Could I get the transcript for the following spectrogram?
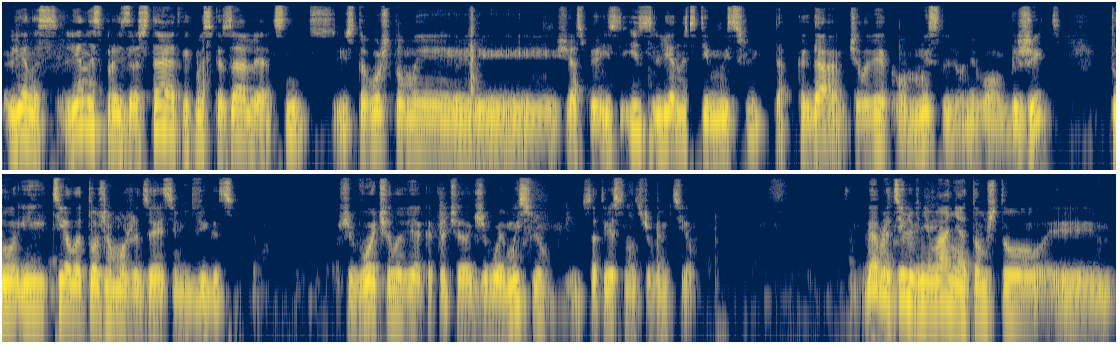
Леность. Леность произрастает, как мы сказали, из того, что мы сейчас из, из лености мысли. Да. Когда человек, он мыслит, у него бежит, то и тело тоже может за этим двигаться. Живой человек – это человек живой мыслью, соответственно, с живым телом. Вы обратили внимание о том, что э,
